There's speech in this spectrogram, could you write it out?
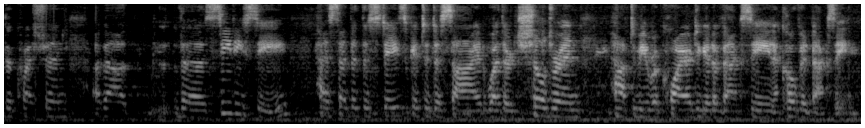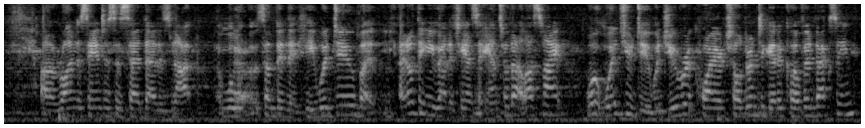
The question about the CDC has said that the states get to decide whether children have to be required to get a vaccine, a COVID vaccine. Uh, Ron DeSantis has said that is not well, Yeah. something that he would do, but I don't think you got a chance to answer that last night. What would you do? Would you require children to get a COVID vaccine?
